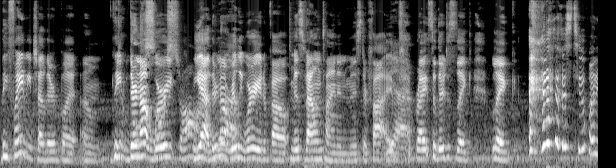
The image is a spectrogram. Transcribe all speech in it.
they fight each other, but um they they're, not so worried. strong. Yeah, they're not really worried about Miss Valentine and Mr. Five. Yeah. Right? So they're just like like it was too funny.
